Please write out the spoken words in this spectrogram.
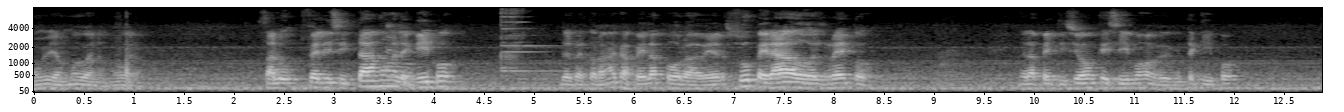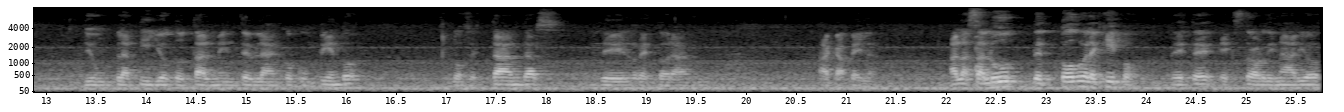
Muy bien, muy bueno, muy bueno. Salud. Felicitamos al equipo del restaurante Acapela por haber superado el reto de la petición que hicimos en este equipo de un platillo totalmente blanco, cumpliendo los estándares del restaurante Acapela. A la salud de todo el equipo de este extraordinario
